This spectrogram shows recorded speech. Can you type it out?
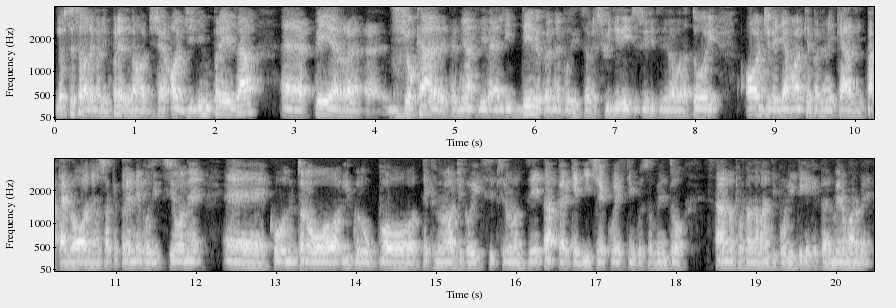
Lo stesso vale per l'impresa, no? oggi, cioè, oggi l'impresa eh, per eh, giocare a determinati livelli deve prendere posizione sui diritti, sui diritti dei lavoratori. Oggi vediamo anche per i casi Patagonia, so, che prende posizione eh, contro il gruppo tecnologico XYZ perché dice che questi in questo momento stanno portando avanti politiche che per me non vanno bene.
